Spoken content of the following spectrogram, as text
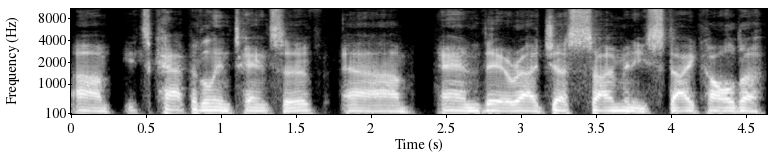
Um, it's capital intensive, um, and there are just so many stakeholder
